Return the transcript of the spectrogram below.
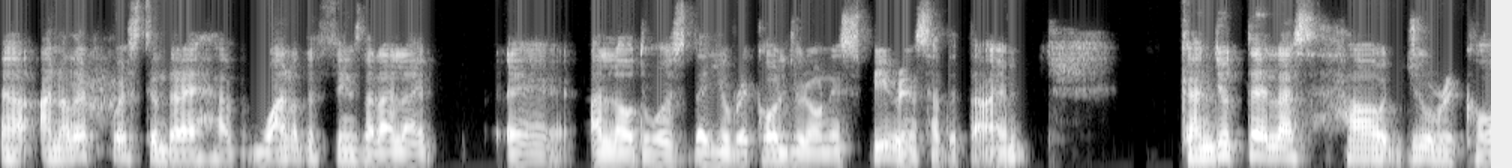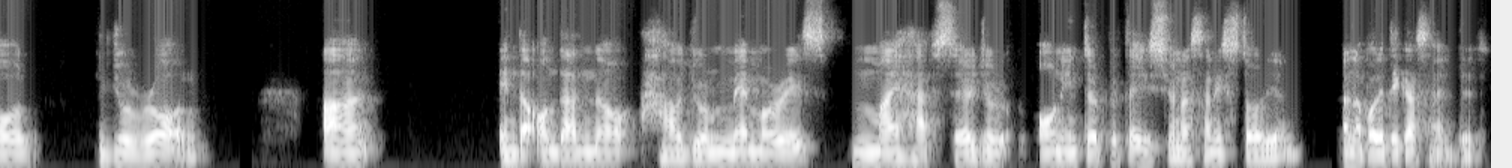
Uh, another question that I have, one of the things that I like uh, a lot was that you recall your own experience at the time. Can you tell us how you recall your role and in the, on that note, how your memories might have served your own interpretation as an historian and a political scientist?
